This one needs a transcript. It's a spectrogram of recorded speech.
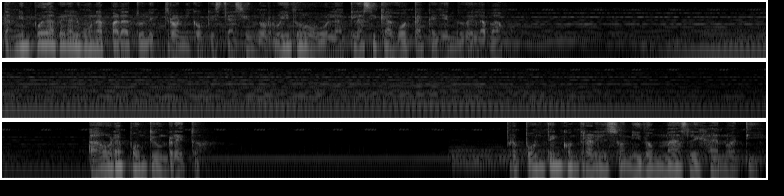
También puede haber algún aparato electrónico que esté haciendo ruido o la clásica gota cayendo del lavabo. Ahora ponte un reto. Proponte encontrar el sonido más lejano a ti.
